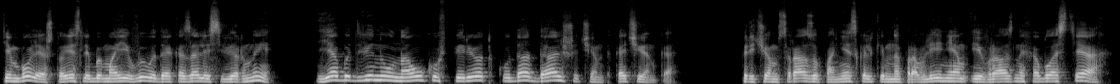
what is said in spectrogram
Тем более, что если бы мои выводы оказались верны, я бы двинул науку вперед куда дальше, чем Ткаченко. Причем сразу по нескольким направлениям и в разных областях.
